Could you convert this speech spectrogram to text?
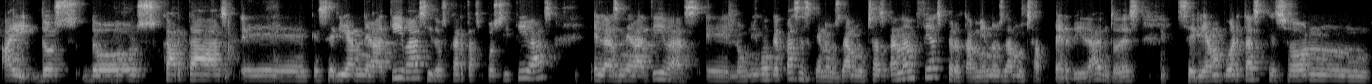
Hay dos, dos cartas eh, que serían negativas y dos cartas positivas. En las negativas eh, lo único que pasa es que nos da muchas ganancias, pero también nos da mucha pérdida. Entonces serían puertas que son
